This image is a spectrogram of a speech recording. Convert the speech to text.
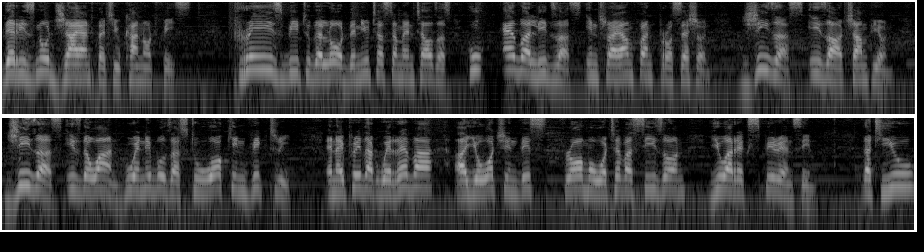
there is no giant that you cannot face. Praise be to the Lord. The New Testament tells us, whoever leads us in triumphant procession, Jesus is our champion. Jesus is the one who enables us to walk in victory. And I pray that wherever uh, you're watching this from or whatever season you are experiencing, that you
